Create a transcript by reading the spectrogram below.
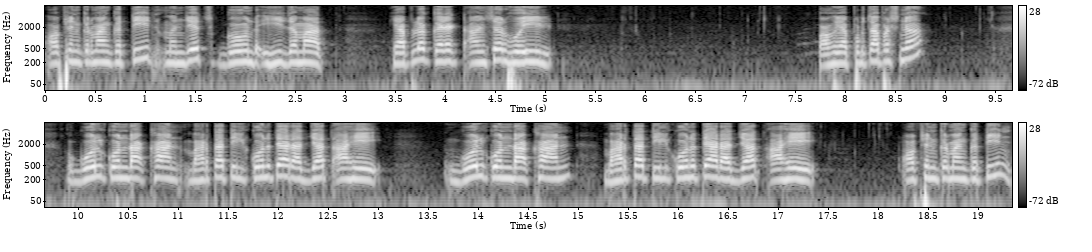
ऑप्शन क्रमांक तीन म्हणजेच गोंड ही जमात. हे आपलं करेक्ट आन्सर होईल. पाहूया पुढचा प्रश्न. गोलकोंडा खान भारतातील कोणत्या राज्यात आहे? गोलकोंडा खान भारतातील कोणत्या राज्यात आहे? ऑप्शन क्रमांक तीन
